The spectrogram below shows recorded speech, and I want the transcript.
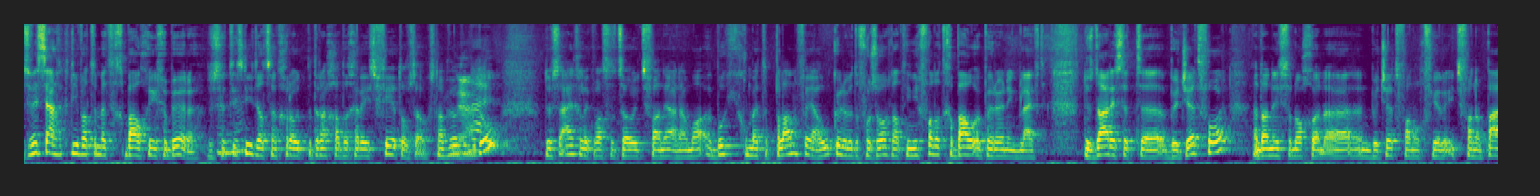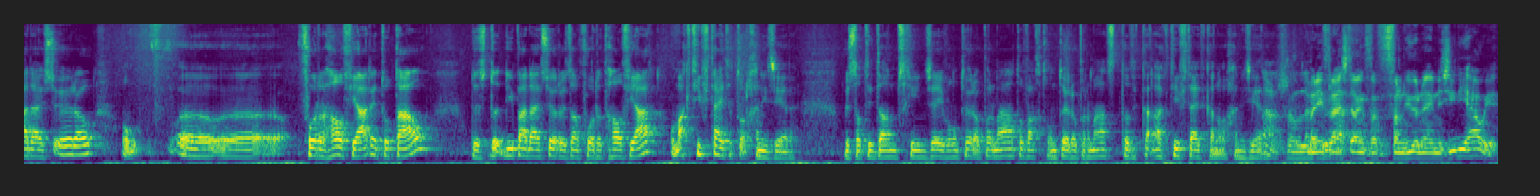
ze wisten eigenlijk niet wat er met het gebouw ging gebeuren. Dus het is niet dat ze een groot bedrag hadden gereserveerd of zo. Snap je wat ja. ik bedoel? Dus eigenlijk was het zoiets van, ja, nou boek ik met een plan van ja, hoe kunnen we ervoor zorgen dat in ieder geval het gebouw up and running blijft. Dus daar is het uh, budget voor. En dan is er nog een, uh, een, budget van ongeveer iets van een paar duizend euro om, uh, voor een half jaar in totaal. Dus de- die paar duizend euro is dan voor het half jaar om activiteiten te organiseren. Dus dat hij dan misschien 700 euro per maand of 800 euro per maand dat ik activiteiten kan organiseren. Nou, dat is wel Maar die leuk. vrijstelling van, van huur en energie, die hou je.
